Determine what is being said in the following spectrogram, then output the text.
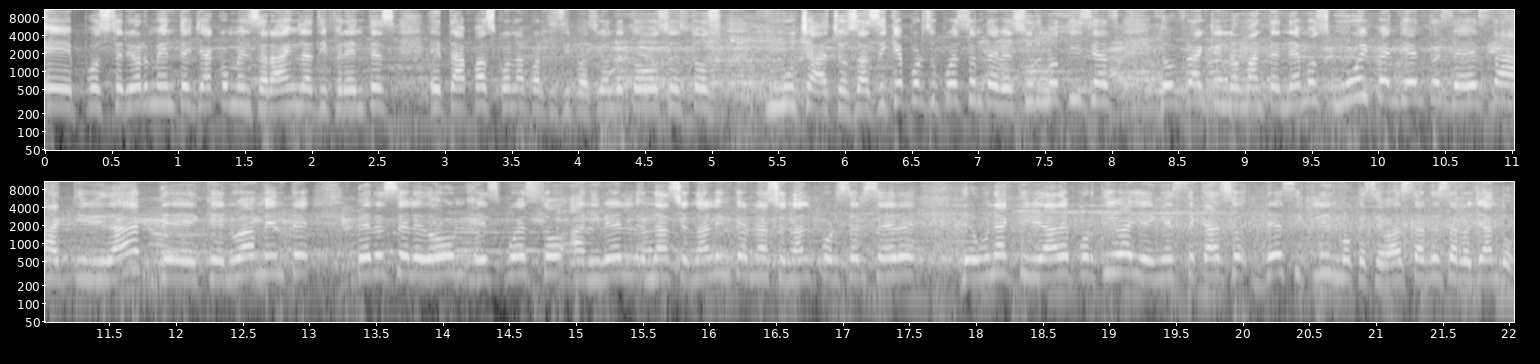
eh, posteriormente ya comenzarán las diferentes etapas con la participación de todos estos muchachos. Así que por supuesto en TV Sur Noticias, don Franklin, nos mantenemos muy pendientes de esta actividad, de que nuevamente Pérez Celedón es puesto a nivel nacional e internacional por ser sede de una actividad deportiva y en este caso de ciclismo que se va a estar desarrollando.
